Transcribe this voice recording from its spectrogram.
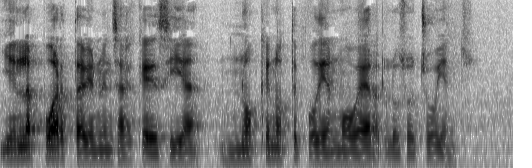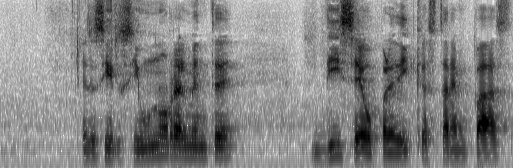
Y en la puerta había un mensaje que decía, no que no te podían mover los ocho vientos. Es decir, si uno realmente dice o predica estar en paz,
